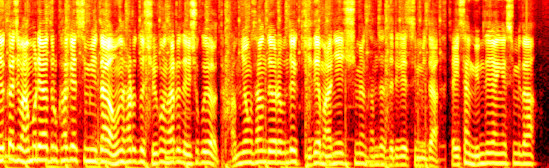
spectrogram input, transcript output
여기까지 마무리하도록 하겠습니다. 오늘 하루도 즐거운 하루 되시고요. 다음 영상도 여러분들 기대 많이 해주시면 감사드리겠습니다. 자 이상 밈대장이었습니다.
